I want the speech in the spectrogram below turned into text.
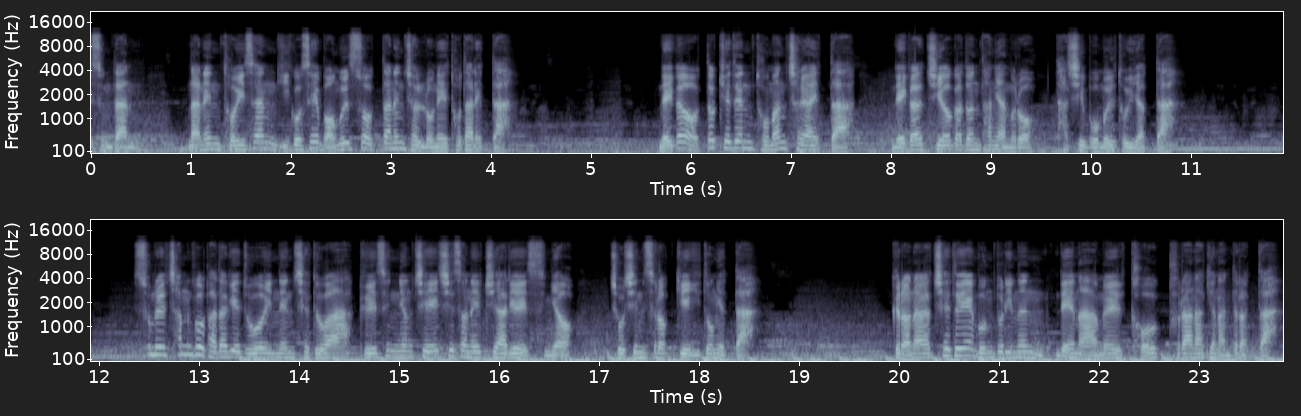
순간 나는 더 이상 이곳에 머물 수 없다는 결론에 도달했다. 내가 어떻게든 도망쳐야 했다. 내가 쥐어가던 방향으로 다시 몸을 돌렸다. 숨을 참고 바닥에 누워있는 체드와 그의 생명체의 시선을 피하려 했으며 조심스럽게 이동했다. 그러나 체드의 몸부림은 내 마음을 더욱 불안하게 만들었다.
